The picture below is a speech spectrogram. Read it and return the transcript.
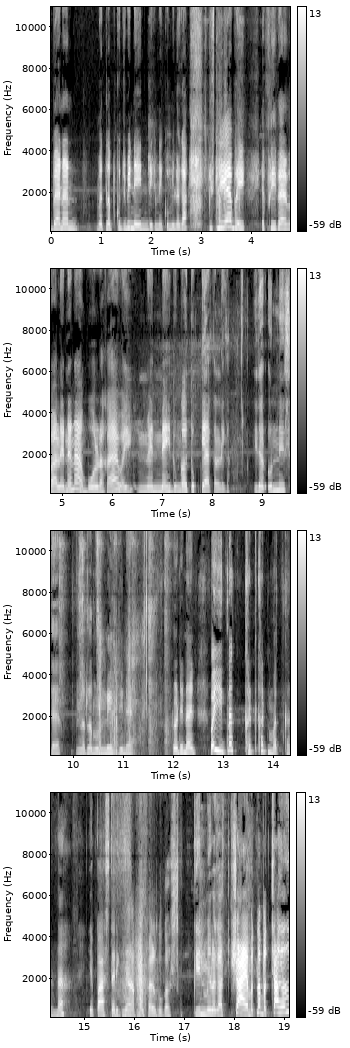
बैनर मतलब कुछ भी नहीं दिखने को मिलेगा। इसलिए भाई, ये फ्री फायर वाले ने ना बोल रखा है, भाई, मैं नहीं दूँगा तो क्या कर लेगा। इधर उन्नीस है मतलब उन्नीस दिन है ट्वेंटी नाइन भाई, इतना खट खट मत करना। ये पाँच तारीख में आपको फेल्को का स्किन मिलेगा। अच्छा है मतलब अच्छा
